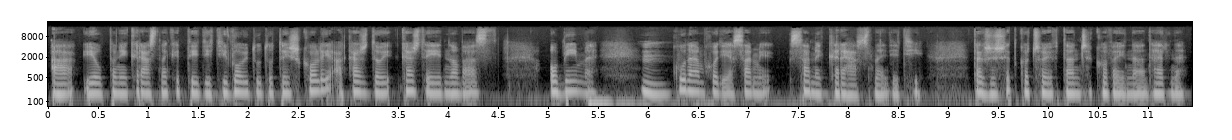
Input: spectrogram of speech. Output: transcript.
A je úplne krásne, keď tie deti vojdu do tej školy a každé, každé jedno vás objíme. Hmm. Ku nám chodia same, same krásne deti. Takže všetko, čo je v Tančekovej, nádherné.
